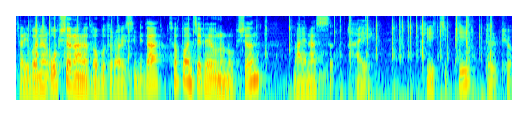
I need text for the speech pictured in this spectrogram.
자 이번에는 옵션 하나 넣어보도록 하겠습니다. 첫 번째 배우는 옵션 마이너스 i php 별표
